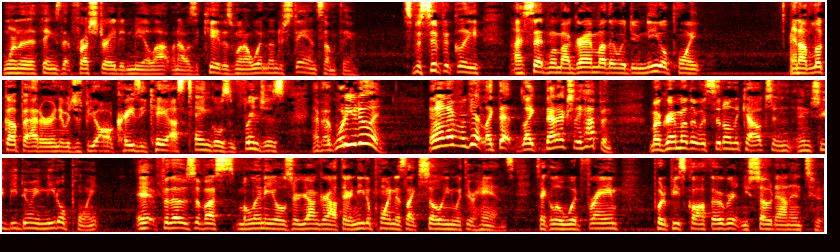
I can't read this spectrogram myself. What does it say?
one of the things that frustrated me a lot when I was a kid is when I wouldn't understand something. Specifically, I said when my grandmother would do needlepoint, and I'd look up at her and it would just be all crazy chaos, tangles, and fringes. I'd be like, what are you doing? And I'll never forget, like that, like that actually happened. My grandmother would sit on the couch and, and she'd be doing needlepoint. It, for those of us millennials or younger out there, needlepoint is like sewing with your hands. Take a little wood frame, put a piece of cloth over it, and you sew down into it.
